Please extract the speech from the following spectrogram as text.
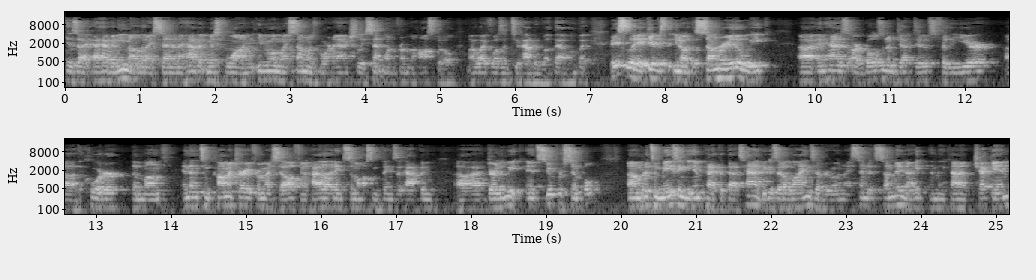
is I, I, have an email that I send, and I haven't missed one. Even when my son was born, I actually sent one from the hospital. My wife wasn't too happy about that one, but basically, it gives you know the summary of the week uh, and has our goals and objectives for the year, uh, the quarter, the month, and then some commentary from myself and highlighting some awesome things that happened uh, during the week. And it's super simple, um, but it's amazing the impact that that's had because it aligns everyone. I send it Sunday night, and they kind of check in,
